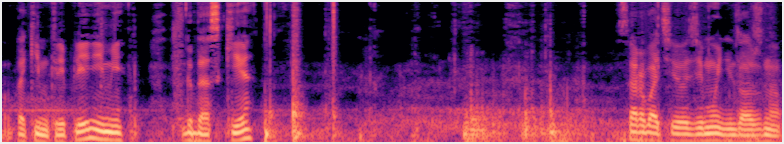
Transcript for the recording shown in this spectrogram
вот такими креплениями к доске. Сорвать ее зимой не должно.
